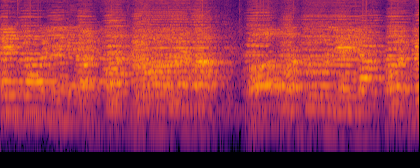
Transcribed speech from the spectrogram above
Як голодує як подює,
